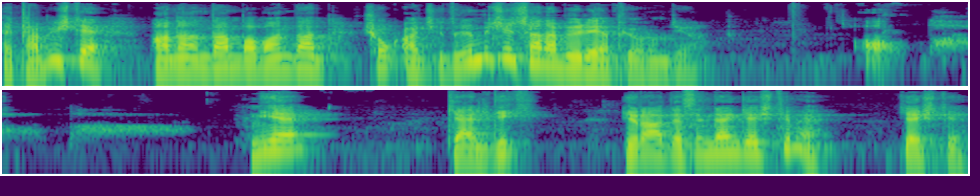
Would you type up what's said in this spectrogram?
E tabi işte anandan babandan çok acıdığım için sana böyle yapıyorum diyor. Allah Allah. Niye? Geldik. İradesinden geçti mi? Geçti.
